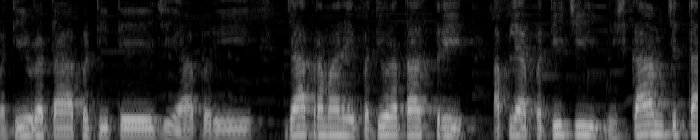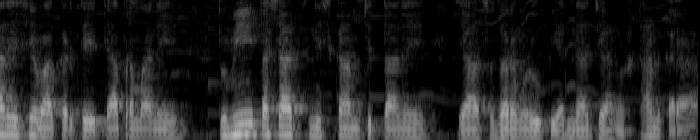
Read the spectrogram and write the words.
पतिव्रता पतिते जियापरी. ज्याप्रमाणे पतिव्रता स्त्री आपल्या पतीची निष्काम चित्ताने सेवा करते. त्याप्रमाणे तुम्ही तशाच निष्काम चित्ताने या स्वधर्मरूप यज्ञाचे अनुष्ठान करा.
